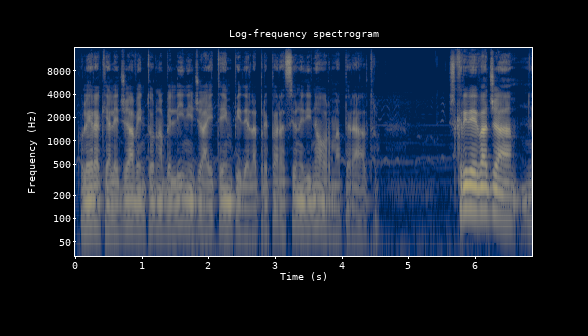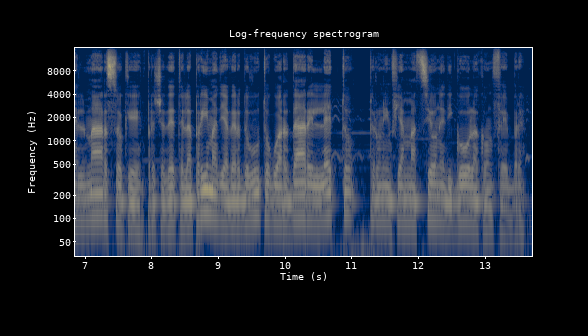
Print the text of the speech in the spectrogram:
Colera che aleggiava intorno a Bellini già ai tempi della preparazione di Norma, peraltro. Scriveva già nel marzo che precedette la prima di aver dovuto guardare il letto per un'infiammazione di gola con febbre.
